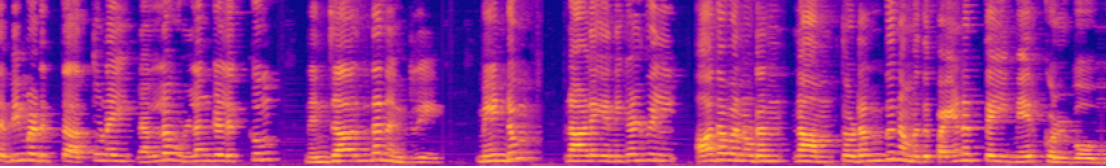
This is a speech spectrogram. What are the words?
செவிமடுத்த அத்துணை நல்ல உள்ளங்களுக்கும் நெஞ்சார்ந்த நன்றி. மீண்டும் நாளைய நிகழ்வில் ஆதவனுடன் நாம் தொடர்ந்து நமது பயணத்தை மேற்கொள்வோம்.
